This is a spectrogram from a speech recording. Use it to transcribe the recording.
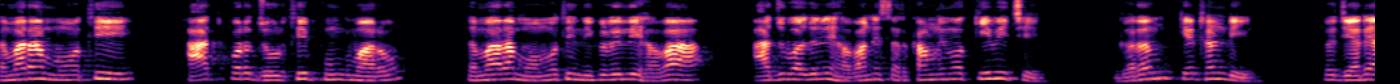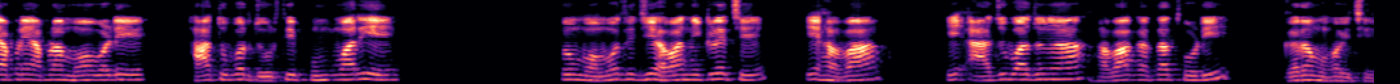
તમારા મોંથી હાથ પર જોરથી ફૂંક મારો. તમારા મોંમાંથી નીકળેલી હવા આજુબાજુની હવાની સરખામણીમાં કેવી છે? ગરમ કે ઠંડી? તો જ્યારે આપણે આપણા મોં વડે હાથ ઉપર જોરથી ફૂંક મારીએ, તો મોંમાંથી જે હવા નીકળે છે, એ હવા, એ આજુબાજુના હવા કરતાં થોડી ગરમ હોય છે.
